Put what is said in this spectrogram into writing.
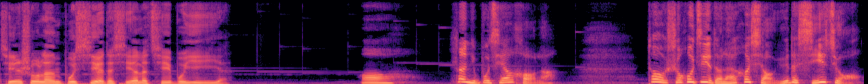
秦淑兰不屑的斜了戚不义一眼。哦。那你不签好了，到时候记得来喝小鱼的喜酒。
